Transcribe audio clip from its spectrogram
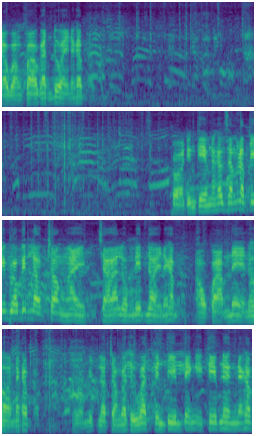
ระวังฟาวกันด้วยนะครับก็ดึงเกมนะครับสำหรับทีมโรบินเราช่องให้ช้าลงนิดหน่อยนะครับ เอาความแน่นอนนะครับโรบินเราช่องก็ถือว่าเป็นทีมเต็งอีกทีมหนึ่งนะครับ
